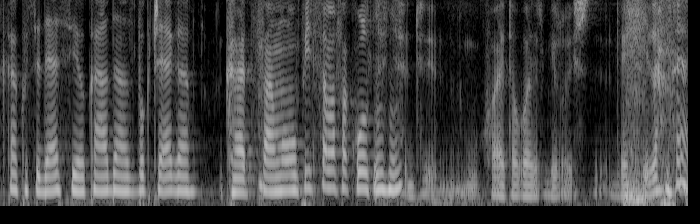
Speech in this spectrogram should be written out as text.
Kako se desio, kada, zbog čega? Kad sam upisala fakultet, uh mhm. -huh. koja je to godina bilo više, 2000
